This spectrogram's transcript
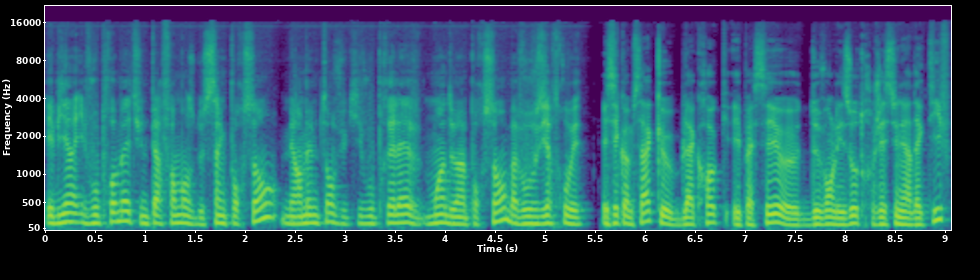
eh bien, ils vous promettent une performance de 5%, mais en même temps, vu qu'ils vous prélèvent moins de 1%, bah, vous vous y retrouvez. Et c'est comme ça que BlackRock est passé euh, devant les autres gestionnaires d'actifs,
